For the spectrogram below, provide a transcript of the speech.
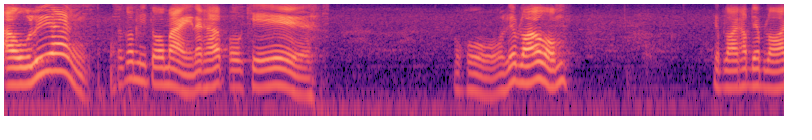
เอาเรื่อง แล้วก็มีตัวใหม่นะครับ โอเค โอ้โห เรียบร้อยครับผม เรียบร้อยครับ เรียบร้อย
